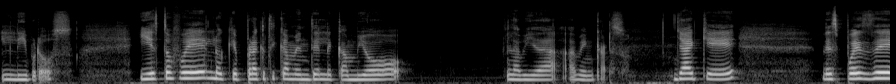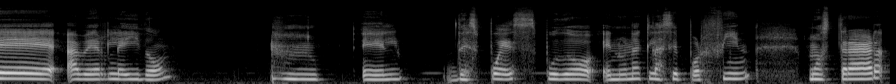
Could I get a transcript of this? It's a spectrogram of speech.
libros. Y esto fue lo que prácticamente le cambió la vida a Ben Carson ya que después de haber leído, él después pudo en una clase por fin mostrar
